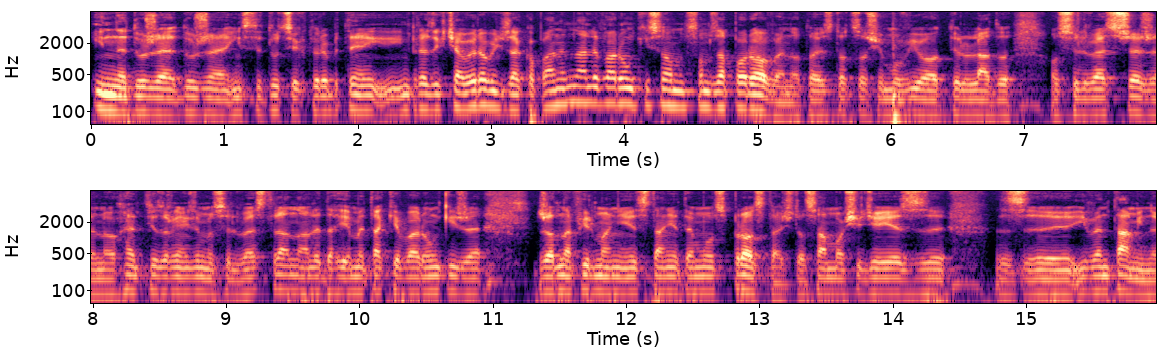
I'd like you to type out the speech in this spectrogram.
inne duże, duże instytucje, które by te imprezy chciały robić w Zakopanem, no ale warunki są, są zaporowe. No to jest to, co się mówiło od tylu lat o, o Sylwestrze, że no chętnie zorganizujemy Sylwestra, no ale dajemy takie warunki, że żadna firma nie jest w stanie temu sprostać. To samo się dzieje z, z eventami. No,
